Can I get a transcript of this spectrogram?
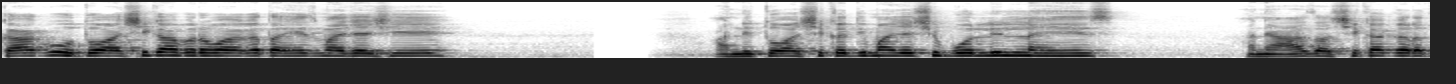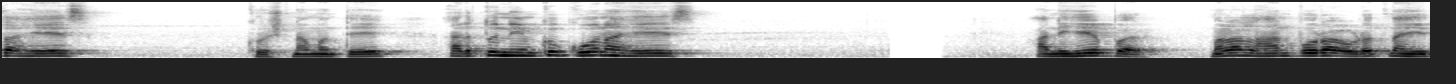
काकू तू अशी का बरं वागत आहेस माझ्याशी? आणि तू अशी कधी माझ्याशी बोललेली नाहीस? आणि आज अशी का करत आहेस? कृष्णा म्हणते अरे तू नेमकं कोण आहेस? आणि हे पर मला लहान पोरं आवडत नाहीत.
